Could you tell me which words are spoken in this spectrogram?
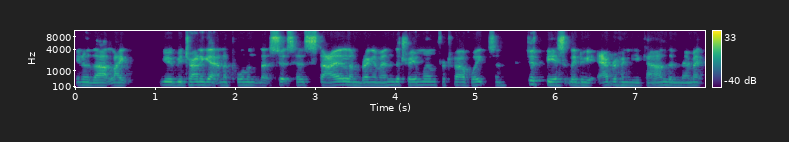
you know, that like you'd be trying to get an opponent that suits his style and bring him in to train with him for 12 weeks and just basically do everything you can to mimic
